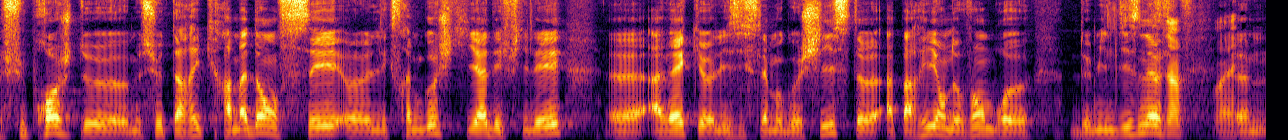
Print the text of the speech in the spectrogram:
fut proche de M. Tariq Ramadan. C'est l'extrême gauche qui a défilé avec les islamo-gauchistes à Paris en novembre 2019. Euh,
